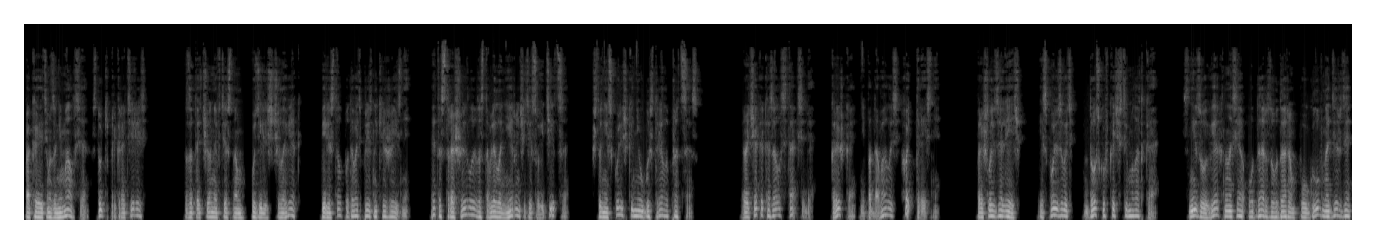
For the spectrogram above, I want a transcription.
Пока этим занимался, стуки прекратились. Заточенный в тесном узилище человек перестал подавать признаки жизни. Это страшило, заставляло нервничать и суетиться, что нисколечко не убыстряло процесс. Рычаг оказался так себе, крышка не поддавалась, хоть тресни. Пришлось залечь, использовать доску в качестве молотка, снизу вверх нанося удар за ударом по углу в надежде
